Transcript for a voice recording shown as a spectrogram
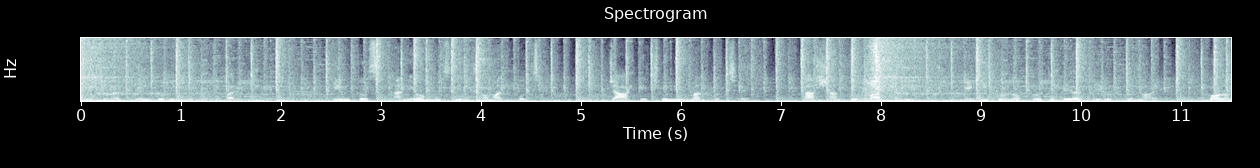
আলোচনার কেন্দ্রবিন্দু হতে পারে। কিন্তু স্থানীয় মুসলিম সমাজ বলছে, যা কিছু নির্মাণ হচ্ছে, তা শান্তির বার্তা নিয়ে। এটি কোনো প্রতিক্রিয়ার বিরুদ্ধে নয়, বরং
